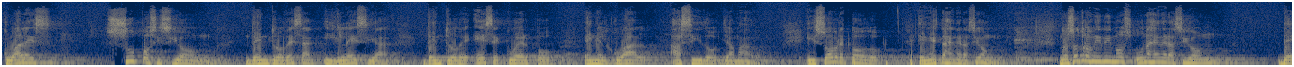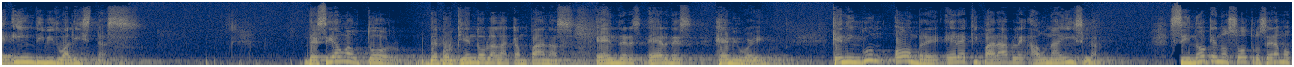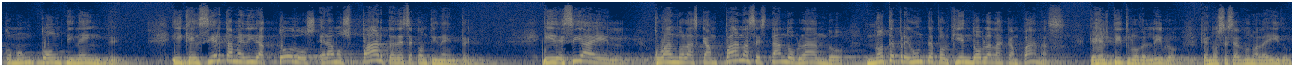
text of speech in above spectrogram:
cuál es su posición dentro de esa iglesia, dentro de ese cuerpo en el cual ha sido llamado. Y sobre todo en esta generación. Nosotros vivimos una generación de individualistas. Decía un autor de por quién doblan las campanas, Ernest Hemingway, que ningún hombre era equiparable a una isla, sino que nosotros éramos como un continente y que en cierta medida todos éramos parte de ese continente. Y decía él, cuando las campanas están doblando, no te pregunte por quién dobla las campanas, que es el título del libro, que no sé si alguno ha leído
